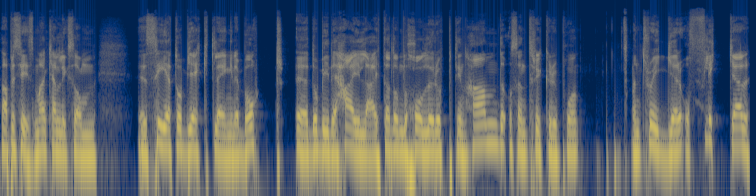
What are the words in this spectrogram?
ja precis, man kan liksom se ett objekt längre bort. Då blir det highlightat om du håller upp din hand och sen trycker du på en trigger och flickar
